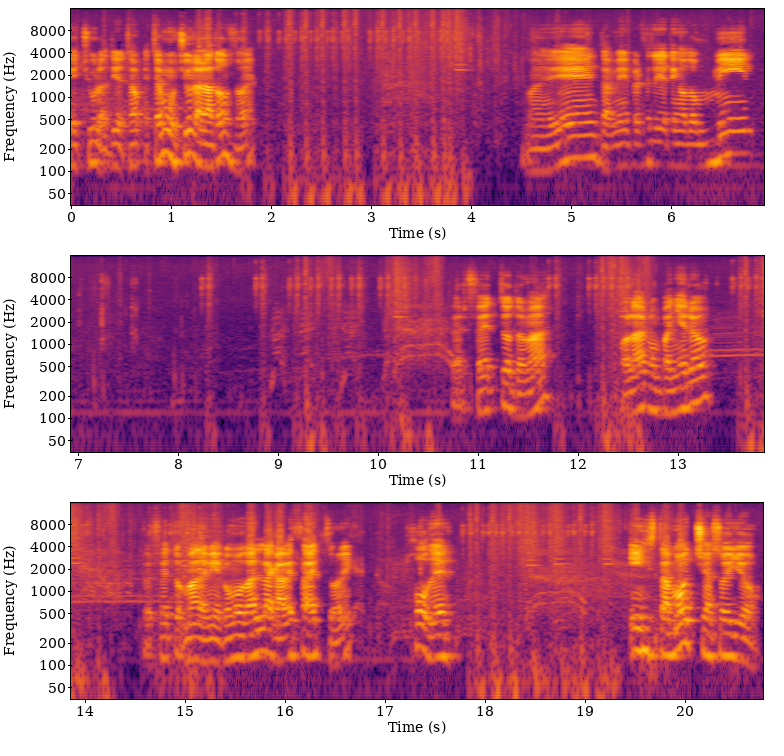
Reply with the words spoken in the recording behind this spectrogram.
Qué chula, tío. Está, muy chula la tonzo, ¿eh? Muy bien. También perfecto. Ya tengo 2000. Perfecto, Tomás. Hola, compañero. Perfecto. Madre mía, cómo dan la cabeza a esto, ¿eh? Joder. Instamocha soy yo.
